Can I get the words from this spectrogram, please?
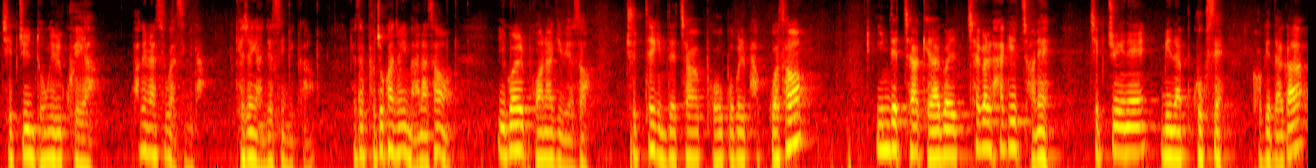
집주인 동의를 구해야 확인할 수가 있습니다. 개정이 안 됐으니까. 그래서 부족한 점이 많아서 이걸 보완하기 위해서 주택임대차 보호법을 바꿔서 임대차 계약을 체결하기 전에 집주인의 미납 국세 거기다가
